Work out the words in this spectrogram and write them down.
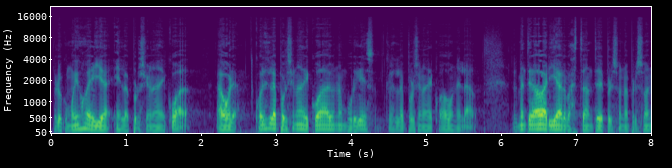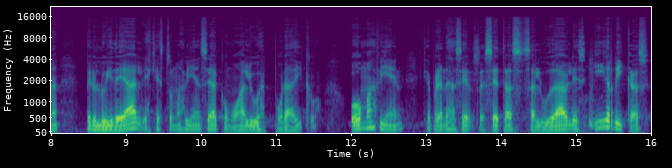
pero como dijo ella, en la porción adecuada. Ahora, ¿cuál es la porción adecuada de una hamburguesa? ¿Cuál es la porción adecuada de un helado? Realmente va a variar bastante de persona a persona, pero lo ideal es que esto más bien sea como algo esporádico o más bien que aprendas a hacer recetas saludables y ricas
